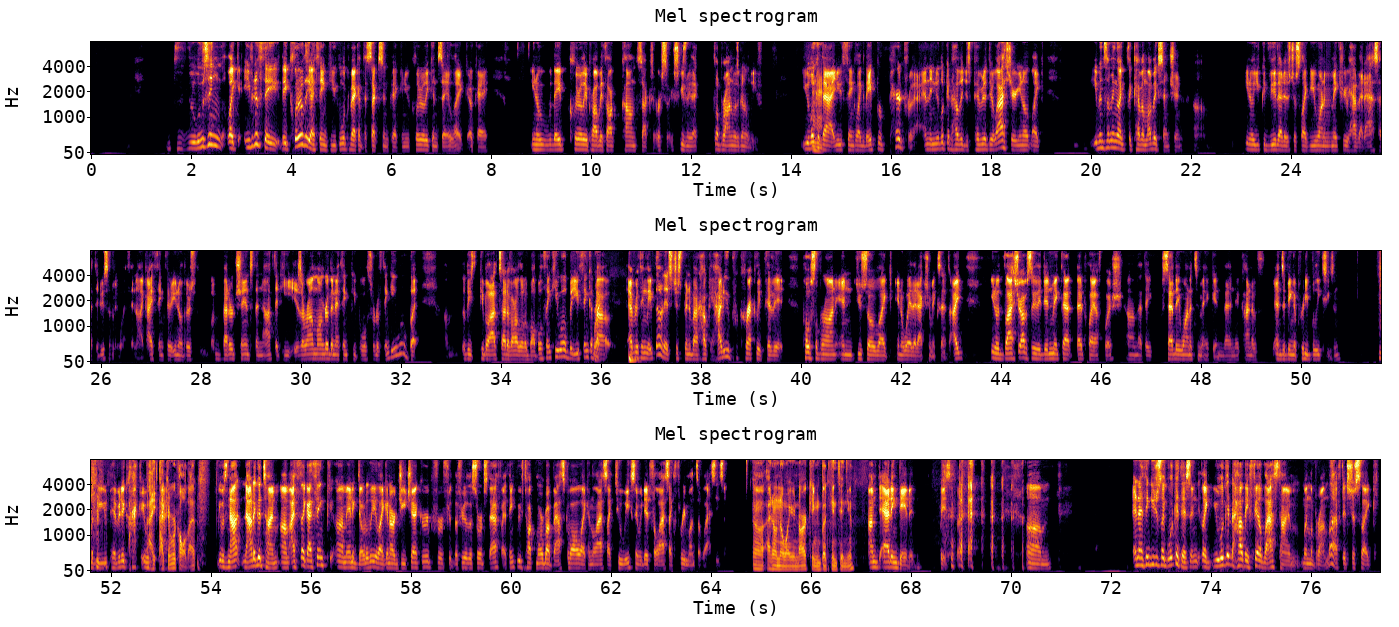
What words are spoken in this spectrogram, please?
losing like even if they they clearly I think you look back at the Sexton pick and you clearly can say like okay you know, they clearly probably thought Colin Sex or excuse me, that LeBron was going to leave. You look mm-hmm. at that and you think like they prepared for that, and then you look at how they just pivoted through last year. You know, like even something like the Kevin Love extension. Um, you know, you could view that as just like you want to make sure you have that asset to do something with. And like I think that you know, there's a better chance than not that he is around longer than I think people sort of think he will. But um, at least people outside of our little bubble think he will. But you think about right everything they've done, it's just been about how okay, how do you correctly pivot post LeBron and do so like in a way that actually makes sense. I, you know, last year obviously they didn't make that that playoff push um, that they said they wanted to make, and then it kind of ends up being a pretty bleak season. But you pivoted correctly. It was I, I, can recall that. It was not not a good time. Um, I like I think um, anecdotally, like in our G chat group for, for the Fear of the Sword staff, I think we've talked more about basketball like in the last like two weeks than we did for the last like three months of last season. Uh, I don't know why you're narking, but continue. I'm adding David, basically. um, and I think you just like look at this and like you look at how they failed last time when LeBron left. It's just like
